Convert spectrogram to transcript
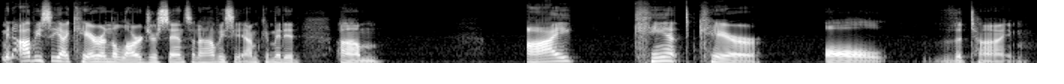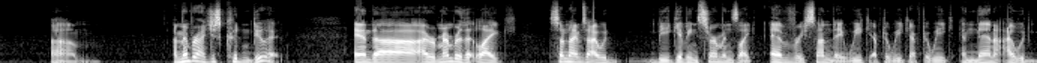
I mean, obviously, I care in the larger sense, and obviously, I'm committed. Um, I can't care all the time. Um, I remember I just couldn't do it. And uh, I remember that, like, sometimes I would be giving sermons like every Sunday, week after week after week, and then I would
